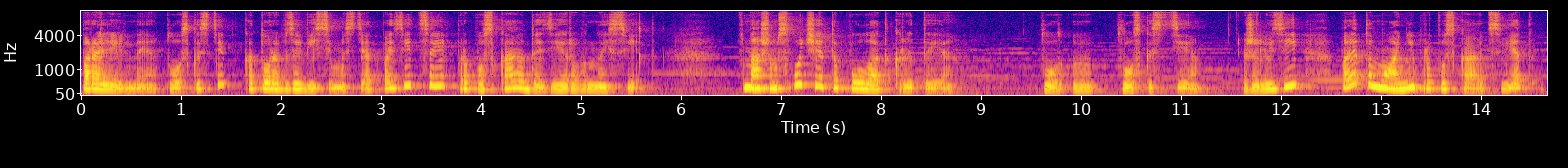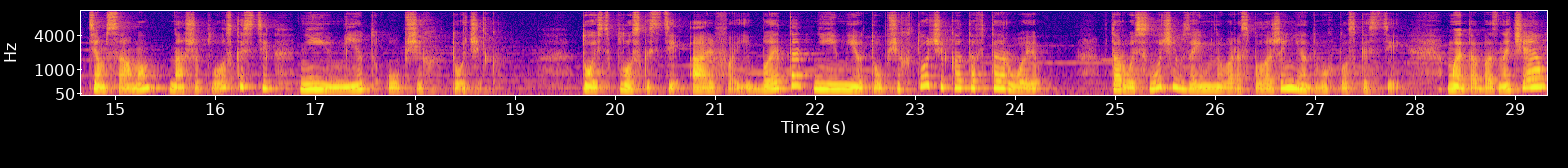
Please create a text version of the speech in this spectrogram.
параллельные плоскости, которые в зависимости от позиции пропускают дозированный свет. В нашем случае это полуоткрытые э, плоскости жалюзи, поэтому они пропускают свет, тем самым наши плоскости не имеют общих точек. То есть плоскости альфа и бета не имеют общих точек, это второе, второй случай взаимного расположения двух плоскостей. Мы это обозначаем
